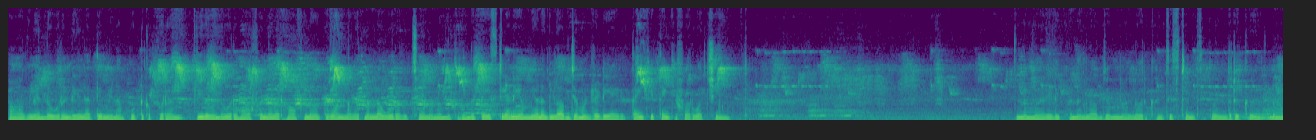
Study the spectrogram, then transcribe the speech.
பாகில் இந்த உருண்டை எல்லாத்தையுமே நான் போட்டுக்க போகிறேன் இதை வந்து ஒரு half an hour half an hour to one hour நல்லா ஊற வச்சோன்னா நமக்கு வந்து டேஸ்டியான எம்மியான குலாப் ஜாமுன் ரெடி ஆயிடும் thank you thank you for வாட்சிங் நம்ம ரெடி பண்ண குலாப் ஜாமுன் நல்ல ஒரு கன்சிஸ்டன்சிக்கு வந்திருக்கு. நம்ம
